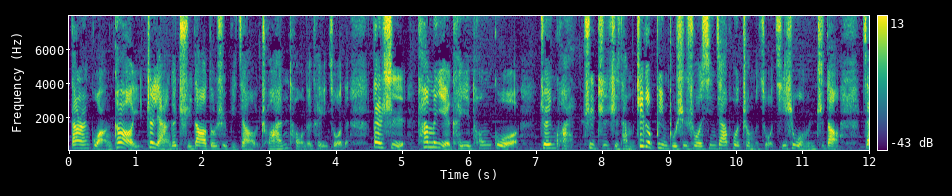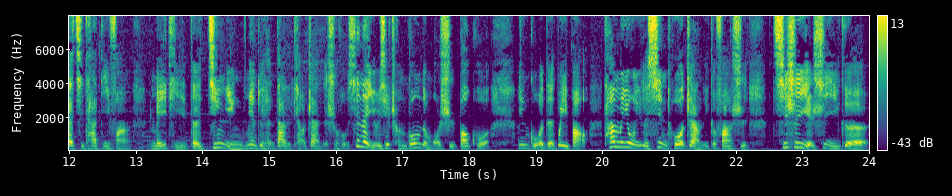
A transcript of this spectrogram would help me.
当然，广告这两个渠道都是比较传统的可以做的，但是他们也可以通过捐款去支持他们。这个并不是说新加坡这么做，其实我们知道，在其他地方媒体的经营面对很大的挑战的时候，现在有一些成功的模式，包括英国的《卫报》，他们用一个信托这样的一个方式，其实也是一个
